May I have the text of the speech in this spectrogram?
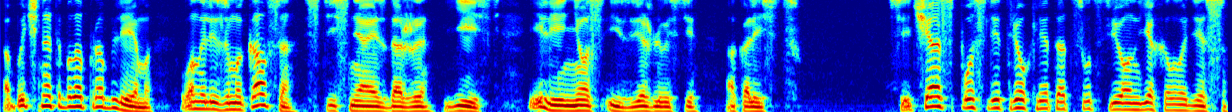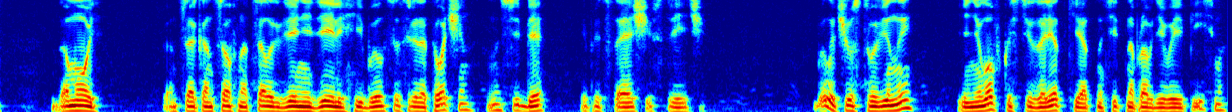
Обычно это была проблема. Он или замыкался, стесняясь даже есть, или нес из вежливости околесицу. Сейчас, после трех лет отсутствия, он ехал в Одессу, домой, в конце концов, на целых две недели, и был сосредоточен на себе и предстоящей встрече. Было чувство вины, и неловкости за редкие относительно правдивые письма,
